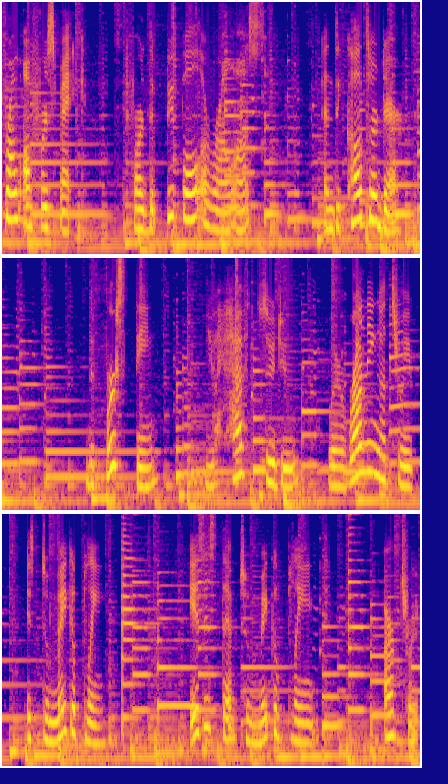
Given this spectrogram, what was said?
form of respect for the people around us and the culture there. The first thing you have to do when running a trip is to make a plan. Easy step to make a plan our trip.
